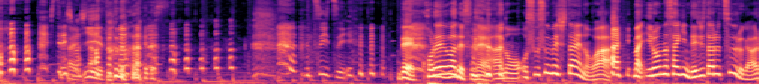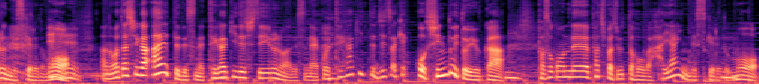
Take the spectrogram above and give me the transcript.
失礼しました。はい、いいとんでもないです。ついつい。でこれはですね あのおすすめしたいのは、はいまあ、いろんな最近デジタルツールがあるんですけれども、えー、あの私があえてですね手書きでしているのはですねこれ手書きって実は結構しんどいというか、はい、パソコンでパチパチ打った方が早いんですけれども、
